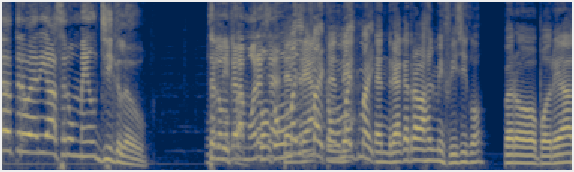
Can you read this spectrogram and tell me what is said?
atreverías a hacer un male gigolo? O sea, como que las mujeres Como- se- como- Mike Mike, como Mike Mike. tendría que trabajar mi físico, pero podría,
